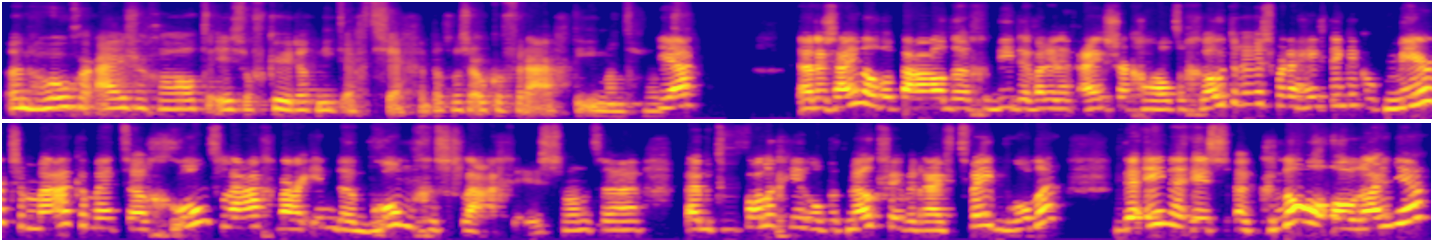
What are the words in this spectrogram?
een hoger ijzergehalte is, of kun je dat niet echt zeggen? Dat was ook een vraag die iemand had. Ja, nou, er zijn wel bepaalde gebieden waarin het ijzergehalte groter is, maar dat heeft denk ik ook meer te maken met de grondlaag waarin de bron geslagen is. Want uh, wij hebben toevallig hier op het melkveebedrijf twee bronnen. De ene is uh, knaloranje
